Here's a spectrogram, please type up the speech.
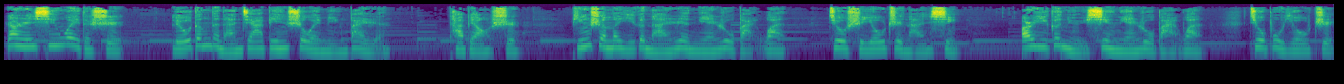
让人欣慰的是，留灯的男嘉宾是位明白人，他表示。凭什么一个男人年入百万就是优质男性，而一个女性年入百万就不优质？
